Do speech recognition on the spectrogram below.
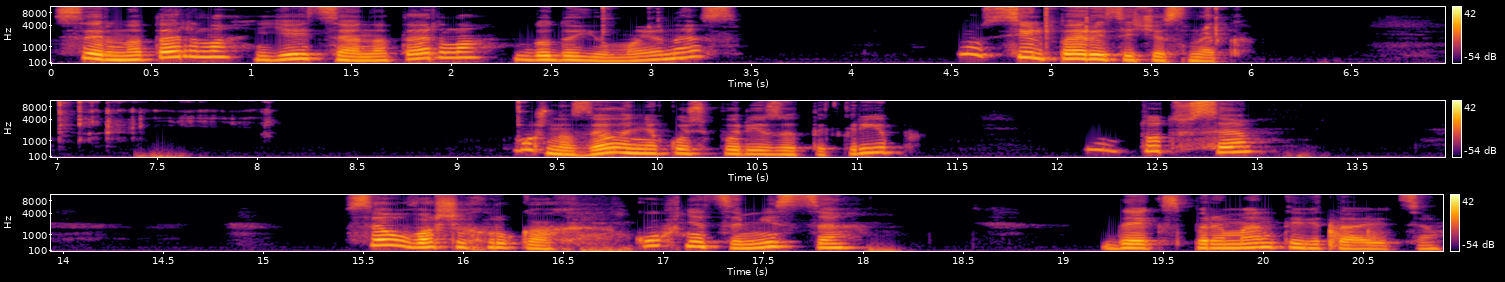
Сир натерла, яйце натерла, додаю майонез. Ну, сіль, перець і чесник. Можна зелень якусь порізати, кріп. Ну, Тут все, все у ваших руках. Кухня це місце, де експерименти вітаються.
